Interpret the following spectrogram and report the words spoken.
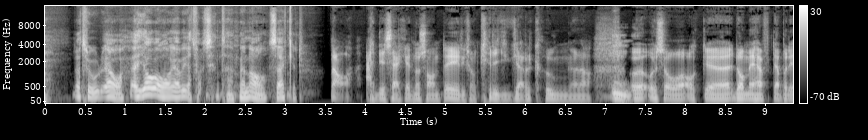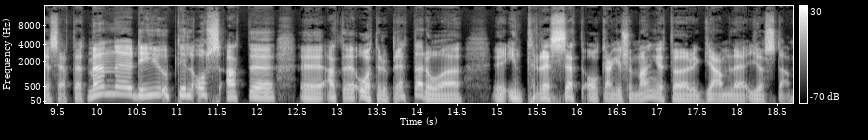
jag tror, ja, ja, jag vet faktiskt inte, men ja, säkert. Ja, det är säkert något sånt. Det är liksom krigarkungarna mm. och, och, så. Och uh, de är häftiga på det sättet. Men uh, det är ju upp till oss att, uh, att återupprätta då intresset och engagemanget för gamle Gösta.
